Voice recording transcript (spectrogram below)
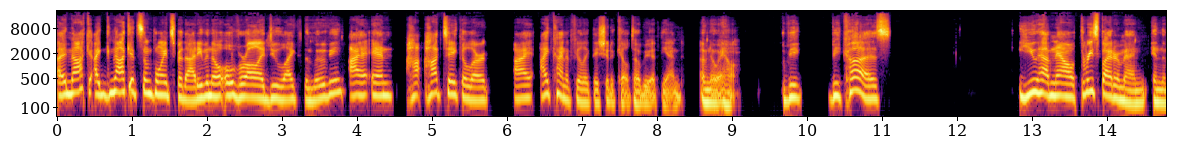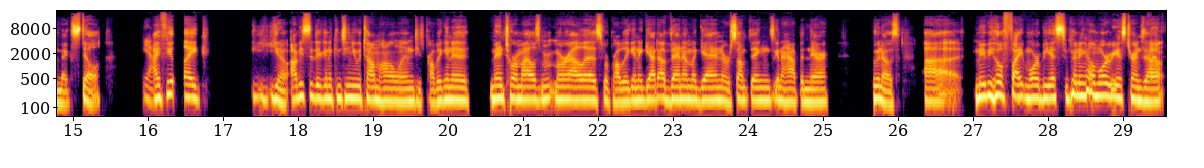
I knock I knock at some points for that, even though overall I do like the movie. I and hot, hot take alert. I I kind of feel like they should have killed Tobey at the end of No Way Home, Be, because you have now three Spider Men in the mix still. Yeah. I feel like you know obviously they're going to continue with Tom Holland. He's probably going to mentor Miles Morales. We're probably going to get a Venom again or something's going to happen there. Who knows? Uh, maybe he'll fight Morbius, depending on how Morbius turns out.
